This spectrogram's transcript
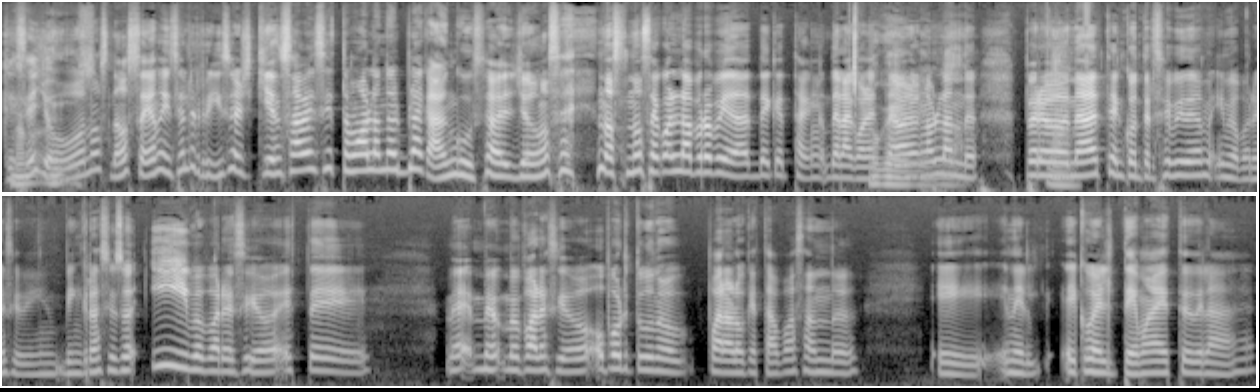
Qué sé yo, no, no, sé, no hice el research. ¿Quién sabe si estamos hablando del Black Angus? yo no sé, no, sé cuál es la propiedad de que están, de la cual estaban hablando. Pero nada, este, encontré ese video y me pareció bien, bien gracioso. Y me pareció, este, me, me, pareció oportuno para lo que está pasando eh, en el, eh, con el tema este de la,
